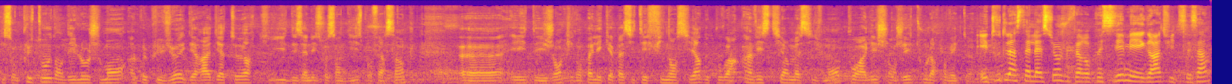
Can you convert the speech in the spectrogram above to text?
qui sont plutôt dans des logements un peu plus vieux, avec des radiateurs qui des années 70, pour faire simple, euh, et des gens qui n'ont pas les capacités financières de pouvoir investir massivement pour aller changer tous leurs convecteurs. Et toute l'installation, je vais faire repréciser, mais est gratuite, c'est ça?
